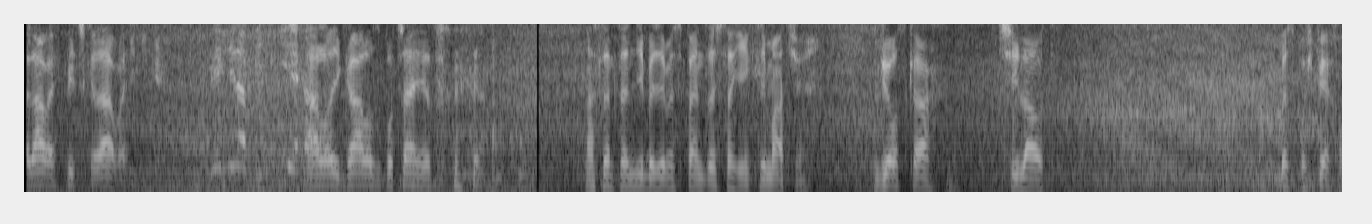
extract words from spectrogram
Dawaj w piczkę, dawaj. Biegnie na piczki jechał. Halo i galo, zboczeniec. Następne dni będziemy spędzać w takim klimacie. Wioska, chill out. Bez pośpiechu.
